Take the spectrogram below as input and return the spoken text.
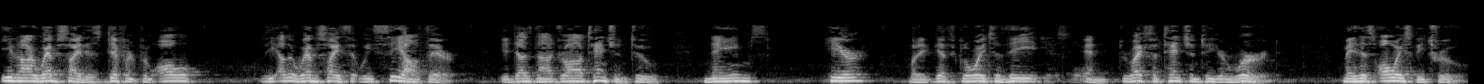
even our website is different from all the other websites that we see out there. It does not draw attention to names here, but it gives glory to thee yes, and directs attention to your word. May this always be true.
